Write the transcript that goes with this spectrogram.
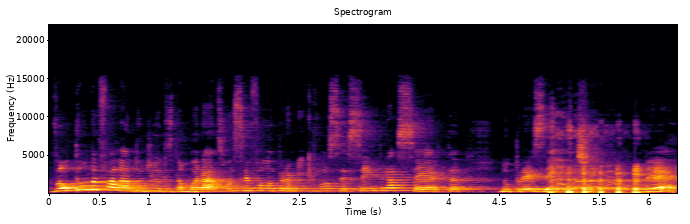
Voltando a falar do Dia dos Namorados, você falou para mim que você sempre acerta no presente, né?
